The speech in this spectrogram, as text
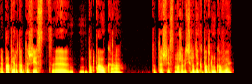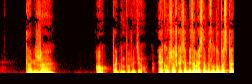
E, papier to też jest e, podpałka, to też jest, może być środek opatrunkowy, także o, tak bym powiedział. A jaką książkę chciałbyś zabrać na bezludną wyspę,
